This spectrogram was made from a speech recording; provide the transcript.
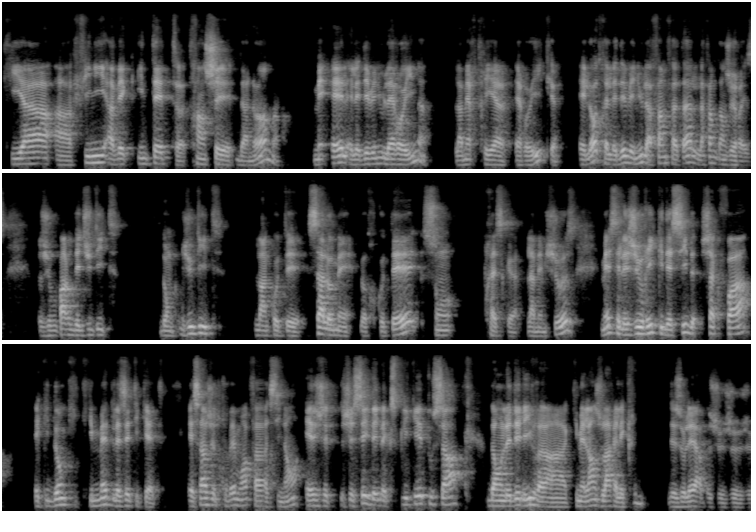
qui a, fini avec une tête tranchée d'un homme, mais elle, elle est devenue l'héroïne, la meurtrière héroïque, et l'autre, elle est devenue la femme fatale, la femme dangereuse. Je vous parle de Judith. Donc, Judith, l'un côté, Salomé, l'autre côté, sont presque la même chose, mais c'est les jurys qui décident chaque fois et qui donc qui mettent les étiquettes. Et ça, j'ai trouvé moi fascinant. Et j'essaie de l'expliquer tout ça dans les deux livres euh, qui mélangent l'art et l'écrit. Désolé, euh, je, je.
